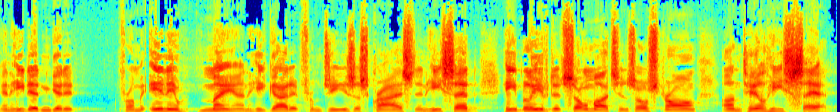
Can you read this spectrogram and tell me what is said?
and he didn't get it from any man. He got it from Jesus Christ, and he said he believed it so much and so strong until he said,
